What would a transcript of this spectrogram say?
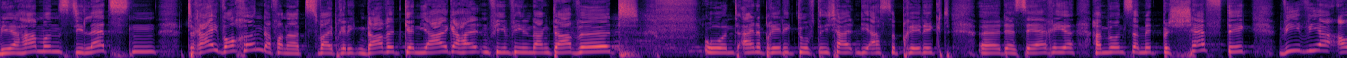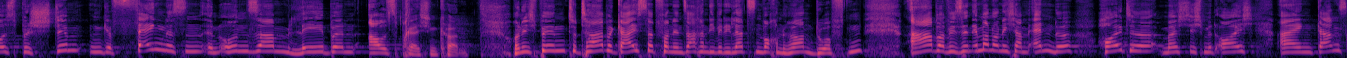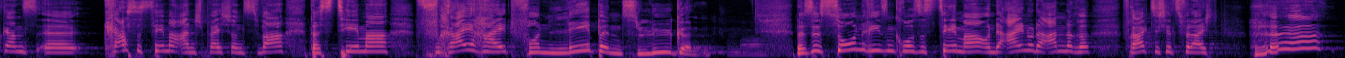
Wir haben uns die letzten drei Wochen, davon hat zwei Predigten David genial gehalten. Vielen, vielen Dank, David. Und eine Predigt durfte ich halten, die erste Predigt äh, der Serie, haben wir uns damit beschäftigt, wie wir aus bestimmten Gefängnissen in unserem Leben ausbrechen können. Und ich bin total begeistert von den Sachen, die wir die letzten Wochen hören durften. Aber wir sind immer noch nicht am Ende. Heute möchte ich mit euch ein ganz, ganz... Äh, krasses Thema ansprechen, und zwar das Thema Freiheit von Lebenslügen. Das ist so ein riesengroßes Thema und der ein oder andere fragt sich jetzt vielleicht, Hä?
